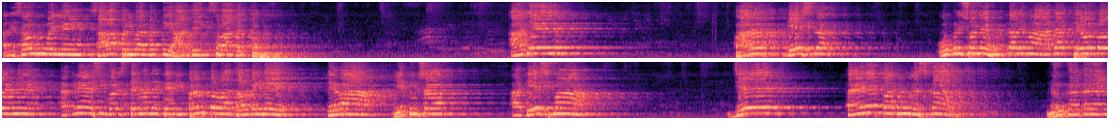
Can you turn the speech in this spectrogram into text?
અને સૌનું અહીંયા શાળા પરિવાર વતી હાર્દિક સ્વાગત કરું છું. આજે ભારત દેશ ઓગણીસો ને માં આઝાદ થયો તો એને અગ્નેસી વર્ષ થયા તેની પરંપરા જાળવી રહે તેવા હેતુસર આ દેશમાં જે ત્રણે પાકનું લશ્કર, નૌકાદળ,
